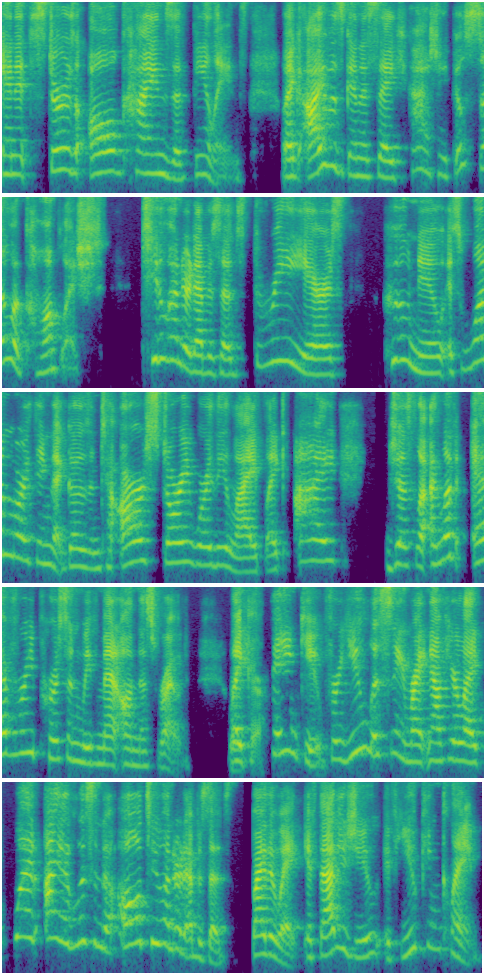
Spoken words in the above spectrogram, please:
And it stirs all kinds of feelings. Like I was going to say, gosh, I feel so accomplished. 200 episodes, three years who knew it's one more thing that goes into our story worthy life like i just lo- i love every person we've met on this road like sure. thank you. For you listening right now if you're like what? I have listened to all 200 episodes. By the way if that is you if you can claim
